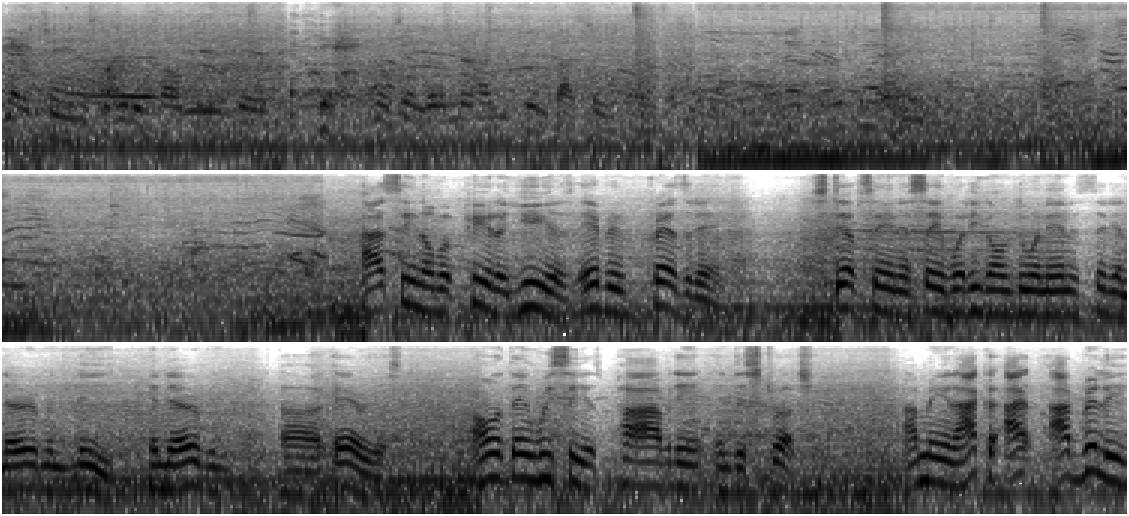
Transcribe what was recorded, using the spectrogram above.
got a chance for her to talk to you, I've seen over a period of years, every president steps in and say what he gonna do in the inner city and the urban league, in the urban uh, areas. Only thing we see is poverty and destruction. I mean, I, could, I, I really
